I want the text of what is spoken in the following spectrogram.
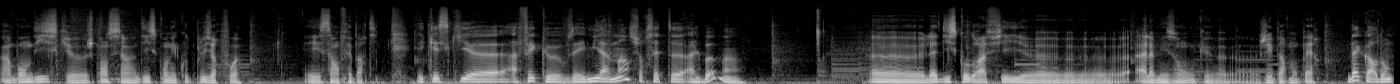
un bon disque, euh, je pense que c'est un disque qu'on écoute plusieurs fois. Et ça en fait partie. Et qu'est-ce qui euh, a fait que vous avez mis la main sur cet album? Euh, la discographie euh, à la maison que j'ai par mon père. D'accord, donc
